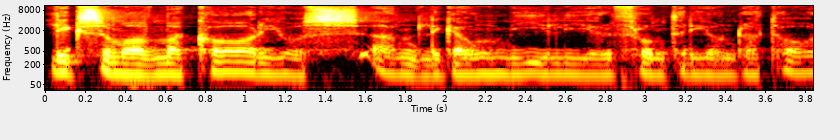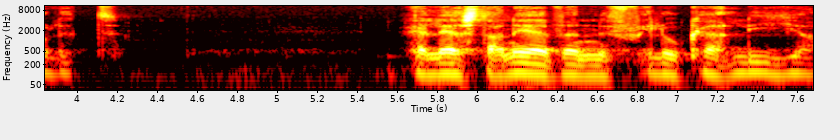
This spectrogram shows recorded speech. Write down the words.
liksom av Makarios andliga homilier från 300-talet. Här läste han även Filokalia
